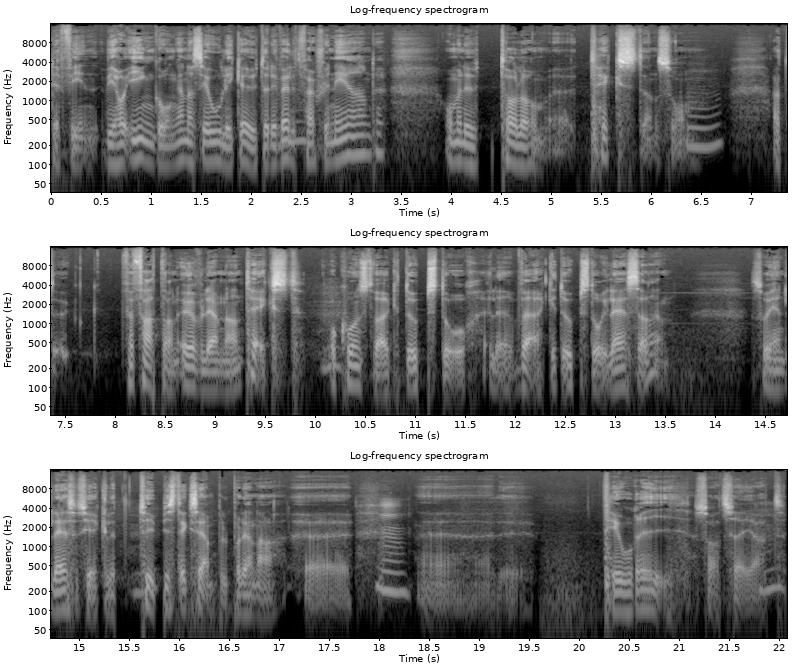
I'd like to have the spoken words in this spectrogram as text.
det fin vi har ingångarna ser olika ut och det är väldigt mm. fascinerande. Om man nu talar om eh, texten som mm. att författaren överlämnar en text och mm. konstverket uppstår, eller verket uppstår i läsaren. Så är en läsecirkel ett mm. typiskt exempel på denna eh, mm. eh, teori så att säga. Att,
